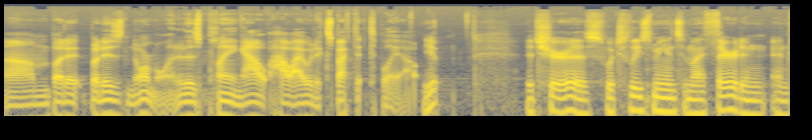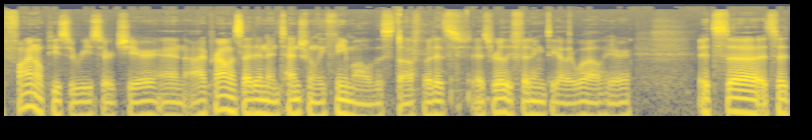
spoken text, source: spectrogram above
um, but it but is normal and it is playing out how I would expect it to play out. Yep. It sure is, which leads me into my third and, and final piece of research here. And I promise I didn't intentionally theme all of this stuff, but it's it's really fitting together well here. It's a, it's a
